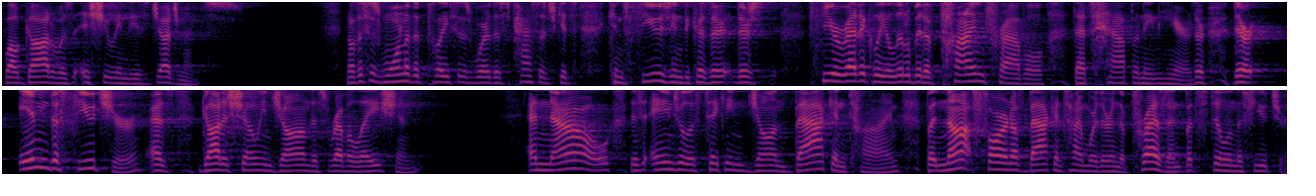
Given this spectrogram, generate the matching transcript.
while God was issuing these judgments. Now, this is one of the places where this passage gets confusing because there, there's theoretically a little bit of time travel that's happening here. There, there in the future as God is showing John this revelation. And now this angel is taking John back in time, but not far enough back in time where they're in the present, but still in the future.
